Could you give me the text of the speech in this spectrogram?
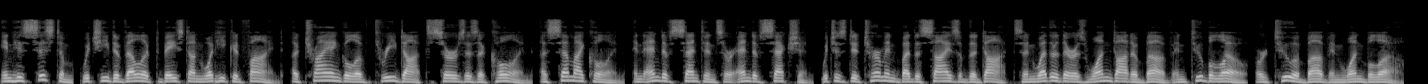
In his system, which he developed based on what he could find, a triangle of three dots serves as a colon, a semicolon, an end of sentence or end of section, which is determined by the size of the dots and whether there is one dot above and two below, or two above and one below.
